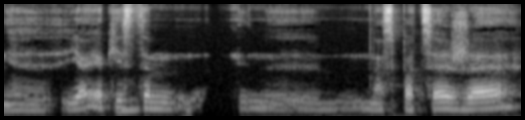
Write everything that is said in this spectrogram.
E, ja jak jestem e, na spacerze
